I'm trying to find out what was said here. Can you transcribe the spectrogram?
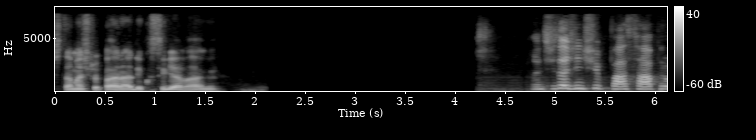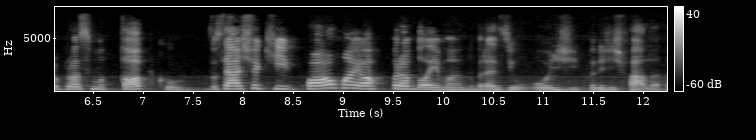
estar mais preparado e conseguir a vaga. Antes da gente passar para o próximo tópico, você acha que qual é o maior problema do Brasil hoje, quando a gente fala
